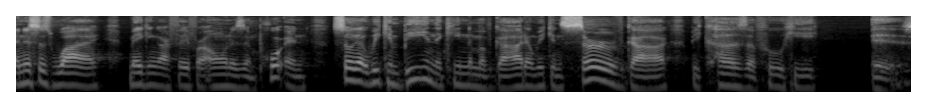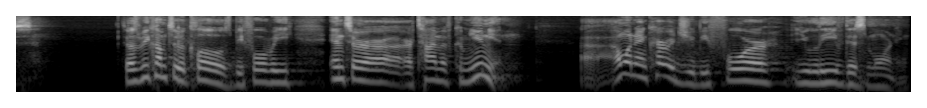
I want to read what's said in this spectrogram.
And this is why making our faith our own is important so that we can be in the kingdom of God and we can serve God because of who He is. So, as we come to a close, before we enter our, our time of communion, uh, I want to encourage you before you leave this morning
